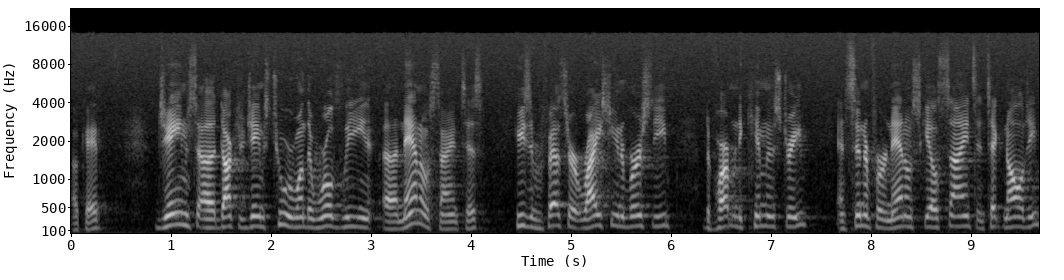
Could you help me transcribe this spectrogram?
Okay? James, uh, Dr. James Tour, one of the world's leading uh, nanoscientists, he's a professor at Rice University, Department of Chemistry, and Center for Nanoscale Science and Technology.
